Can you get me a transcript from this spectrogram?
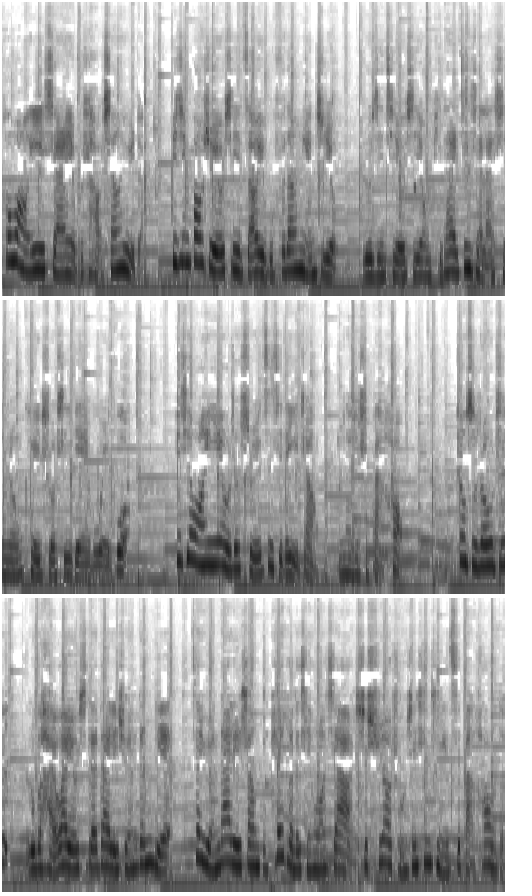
和网易显然也不是好相遇的，毕竟暴雪游戏早已不复当年之勇。如今其游戏用皮带尽显来形容，可以说是一点也不为过。并且网易也有着属于自己的倚仗，那就是版号。众所周知，如果海外游戏的代理权更迭，在原代理商不配合的情况下，是需要重新申请一次版号的。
